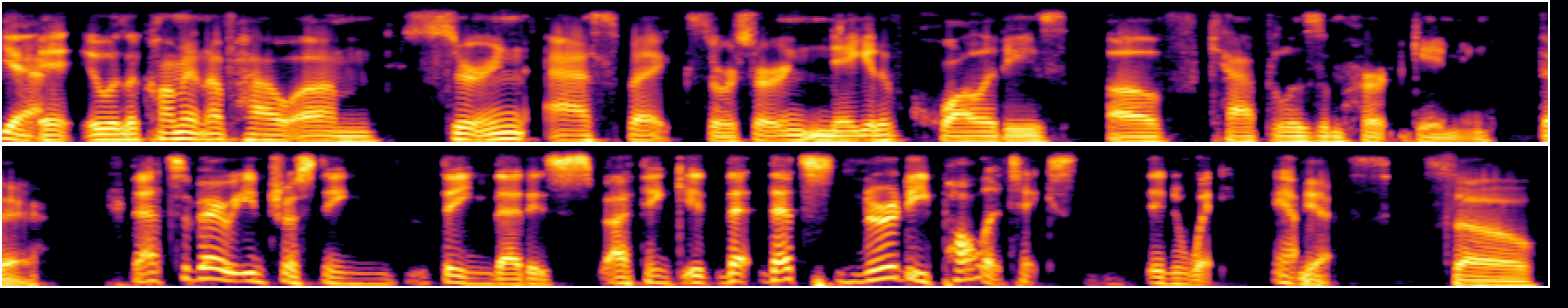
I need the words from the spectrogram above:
yeah It, it was a comment of how um certain aspects or certain negative qualities of capitalism hurt gaming. There. That's a very interesting thing. That is, I think it that that's nerdy politics in a way. Yeah. Yes. So,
